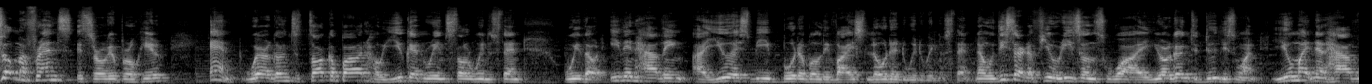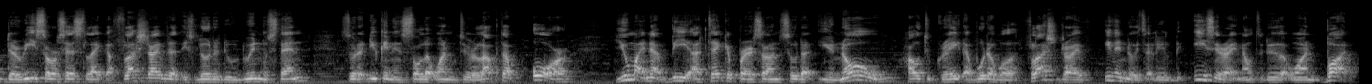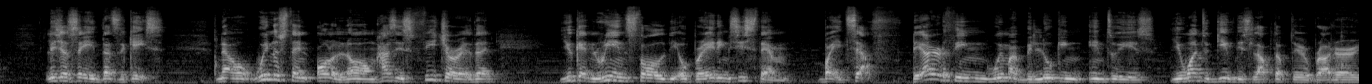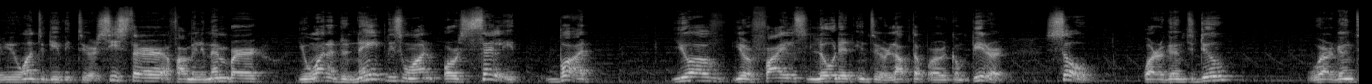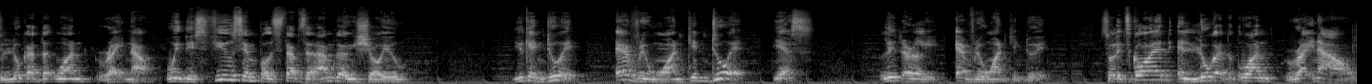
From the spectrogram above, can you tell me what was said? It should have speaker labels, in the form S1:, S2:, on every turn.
S1: What's up my friends, it's Torogi Pro here and we're going to talk about how you can reinstall Windows 10 without even having a USB bootable device loaded with Windows 10. Now these are the few reasons why you're going to do this one. You might not have the resources like a flash drive that is loaded with Windows 10 so that you can install that one to your laptop or you might not be a techie person so that you know how to create a bootable flash drive even though it's a little bit easy right now to do that one but let's just say that's the case now Windows 10 all along has this feature that you can reinstall the operating system by itself the other thing we might be looking into is you want to give this laptop to your brother you want to give it to your sister a family member you want to donate this one or sell it but you have your files loaded into your laptop or your computer. So, what we're going to do, we're going to look at that one right now. With these few simple steps that I'm going to show you, you can do it. Everyone can do it. Yes, literally everyone can do it. So let's go ahead and look at that one right now.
